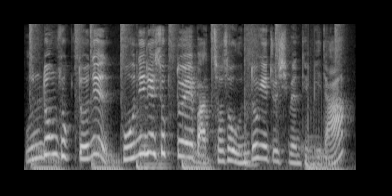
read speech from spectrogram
운동 속도는 본인의 속도에 맞춰서 운동해 주시면 됩니다.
